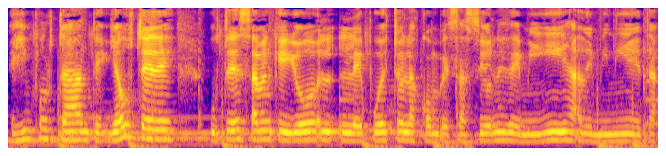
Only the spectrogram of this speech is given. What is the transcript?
Es importante. Ya ustedes Ustedes saben que yo le he puesto las conversaciones de mi hija, de mi nieta,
